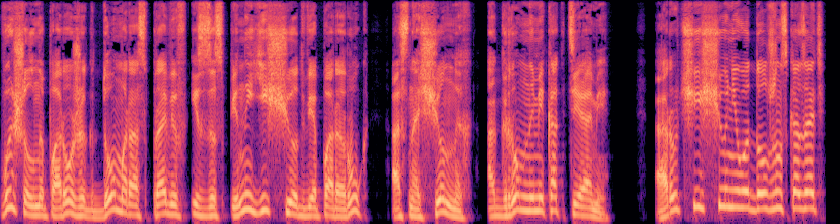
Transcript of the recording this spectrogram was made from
вышел на порожек дома, расправив из-за спины еще две пары рук, оснащенных огромными когтями а ручище у него, должен сказать,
